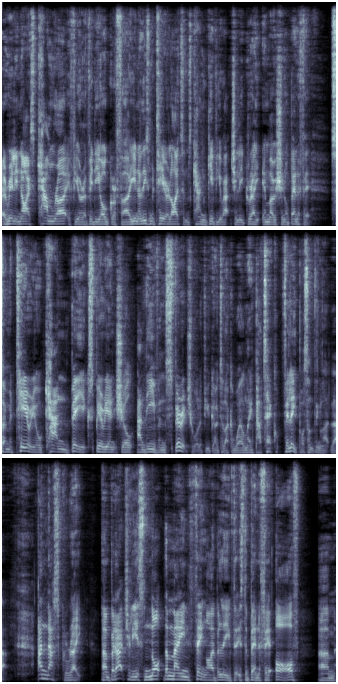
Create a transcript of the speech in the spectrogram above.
a really nice camera if you're a videographer. You know, these material items can give you actually great emotional benefit. So material can be experiential and even spiritual if you go to like a well-made Patek Philippe or something like that. And that's great. Um, but actually, it's not the main thing I believe that is the benefit of um,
